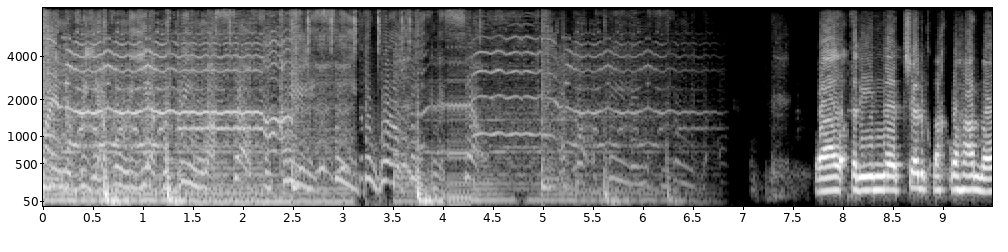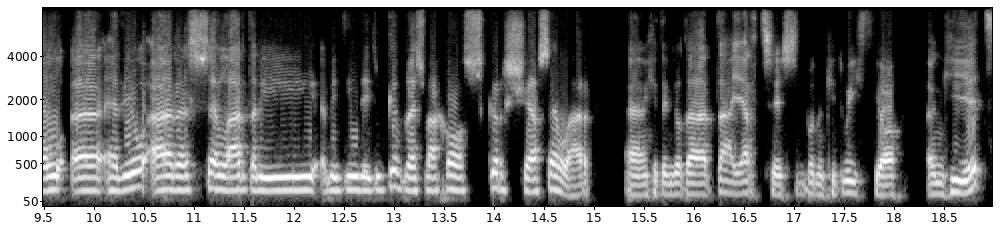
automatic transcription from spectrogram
Binary, I've only ever been myself and clearly see the world's eating itself. Wel, da ni'n uh, trio rhywbeth gwahanol uh, heddiw ar y selar. Da ni'n mynd i wneud yn gyfres fach o sgyrsiau selar, uh, lle da ni'n dod â dau artist sydd wedi bod yn cydweithio ynghyd.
